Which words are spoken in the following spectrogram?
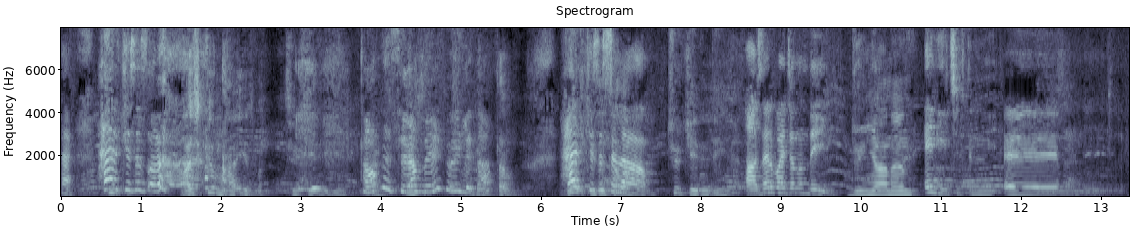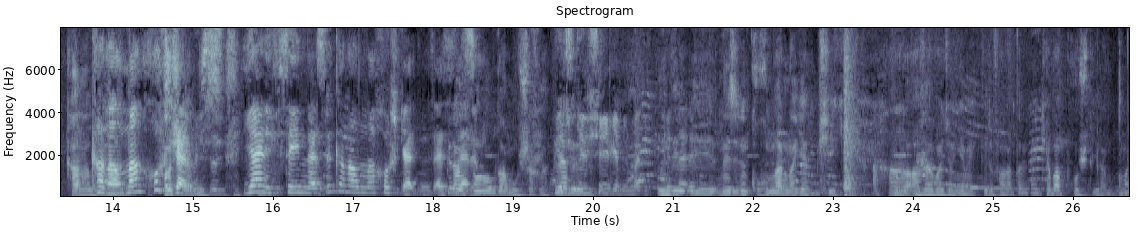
Ha, herkese salam. Aşkım hayır. Bak, Türkiye'nin değil. tamam da selam verip öyle de. Tamam. Herkese selam. Türkiye'nin değil. Azerbaycan'ın değil. Dünyanın En iyi çiftinin eee kanalına, kanalına hoş, hoş gelmişsiniz. gelmişsiniz. Yani Hüseyin Nezir'in kanalına hoş geldiniz azizlerim. Biraz zor oldu ama uşaklar. Biraz edebilmedik Şimdi e, Nezir'in kokumlarına gelmişik. Aha. Burada Azerbaycan yemekleri falan. Tabii ben kebap hoşlayıram ama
